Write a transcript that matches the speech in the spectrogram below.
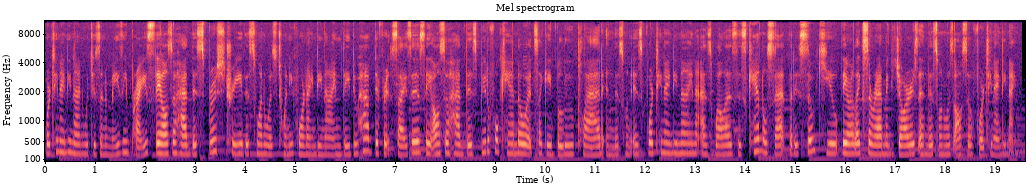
$14.99 which is an amazing price. They also had this spruce tree. This one was $24.99. They do have different sizes. They also had this beautiful candle. It's like a blue plaid and this one is $14.99 as well as this candle set that is so cute. They are like ceramic jars and this one was also $14.99.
